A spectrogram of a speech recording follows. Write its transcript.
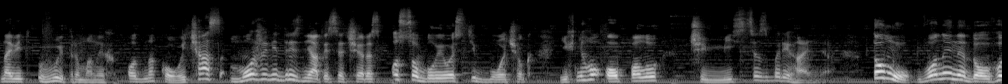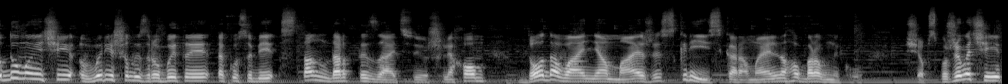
навіть витриманих однаковий час, може відрізнятися через особливості бочок, їхнього опалу чи місця зберігання. Тому вони, недовго думаючи, вирішили зробити таку собі стандартизацію шляхом додавання майже скрізь карамельного барвнику, щоб споживачі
